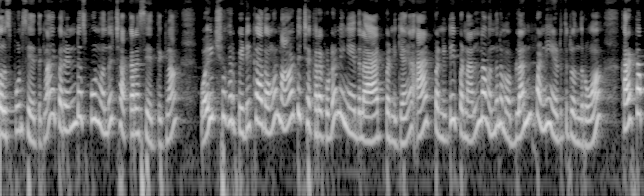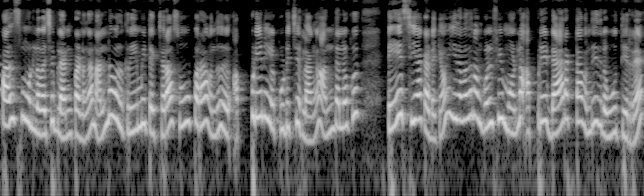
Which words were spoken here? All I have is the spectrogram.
ஒரு ஸ்பூன் சேர்த்துக்கலாம். இப்போ ரெண்டு ஸ்பூன் வந்து சக்கரை சேர்த்துக்கலாம். ஒயிட் சுகர் பிடிக்காதவங்க நாட்டு சக்கரை கூட நீங்கள் இதில் ஆட் பண்ணிக்கோங்க. ஆட் பண்ணிவிட்டு இப்போ நல்லா வந்து நம்ம பிளண்ட் பண்ணி எடுத்துகிட்டு வந்துடுவோம் கரெக்டாக பல்ஸ் மூடில் வச்சு பிளண்ட் பண்ணுங்கள் நல்ல ஒரு க்ரீமி டெக்ஸ்சராக சூப்பராக வந்து அப்படியே நீங்கள் குடிச்சிடலாங்க. அந்தளவுக்கு டேஸ்டியாக கிடைக்கும். இதை வந்து நான் குல்ஃபி மோடில் அப்படியே டேரெக்டாக வந்து இதில் ஊற்றிடுறேன்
